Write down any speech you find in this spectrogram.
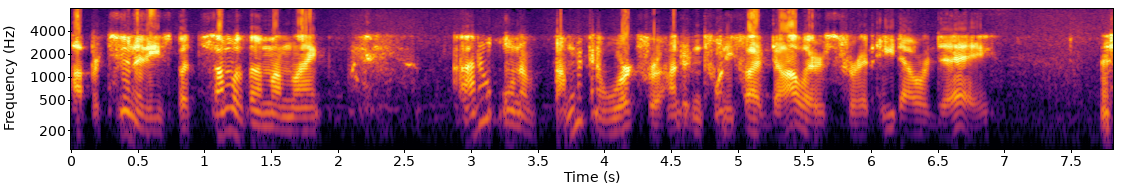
opportunities, but some of them I'm like, I don't want to. I'm not going to work for 125 dollars for an eight hour day this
